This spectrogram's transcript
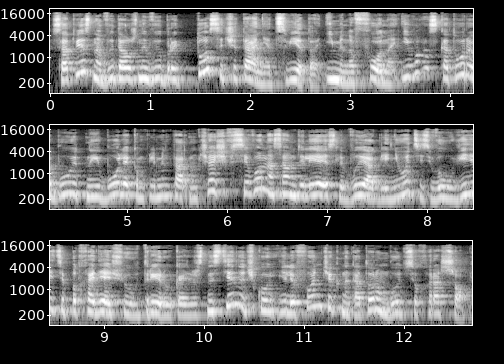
Соответственно, вы должны выбрать то сочетание цвета именно фона и вас, которое будет наиболее комплементарным. Чаще всего, на самом деле, если вы оглянетесь, вы увидите подходящую, утрирую, конечно, стеночку или фончик, на котором будет все хорошо.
